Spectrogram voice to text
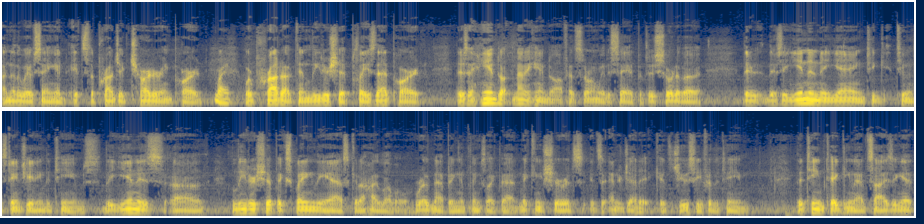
Another way of saying it, it's the project chartering part, Right. Where product and leadership plays that part. There's a handoff, not a handoff. That's the wrong way to say it, but there's sort of a there, there's a yin and a yang to to instantiating the teams. The yin is uh, leadership explaining the ask at a high level, road mapping and things like that, making sure it's it's energetic, it's juicy for the team. The team taking that, sizing it,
